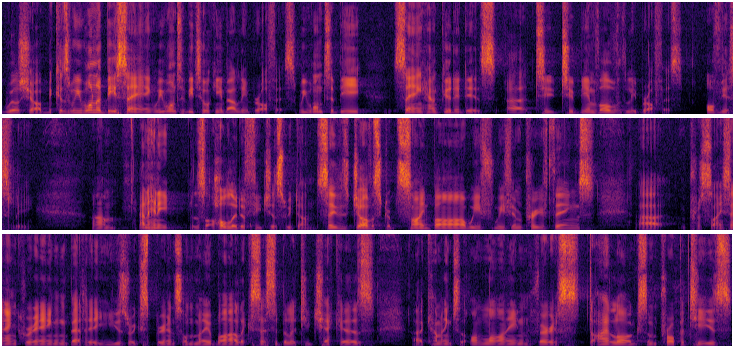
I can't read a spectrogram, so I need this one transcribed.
will show up. Because we want to be saying, we want to be talking about LibreOffice. We want to be saying how good it is uh, to, to be involved with LibreOffice, obviously. Um, and any, there's a whole load of features we've done. So there's JavaScript sidebar, we've, we've improved things, uh, precise anchoring, better user experience on mobile, accessibility checkers, uh, coming to online, various dialogues and properties,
